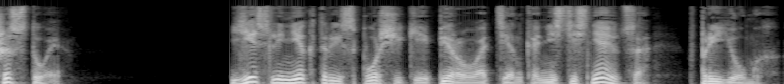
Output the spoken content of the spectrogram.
Шестое. Если некоторые спорщики первого оттенка не стесняются в приемах,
